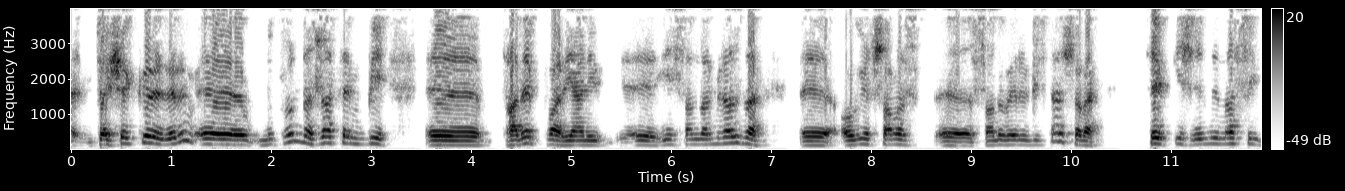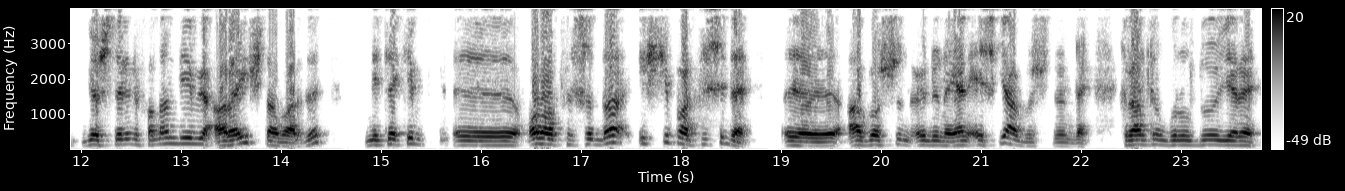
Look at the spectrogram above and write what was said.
E, Teşekkür ederim. E, bu konuda zaten bir e, talep var. Yani e, insanlar biraz da e, o gün salı, e, salı verildikten sonra tepkisini nasıl gösterir falan diye bir arayış da vardı. Nitekim e, 16'sında İşçi Partisi de e, Agos'un önüne yani eski Agos'un önüne Hrant'ın vurulduğu yere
